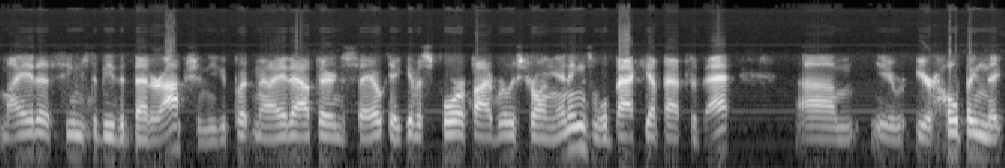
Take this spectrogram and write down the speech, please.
Maeda seems to be the better option. You could put Maeda out there and say, okay, give us four or five really strong innings. We'll back you up after that. Um, you're, you're hoping that,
